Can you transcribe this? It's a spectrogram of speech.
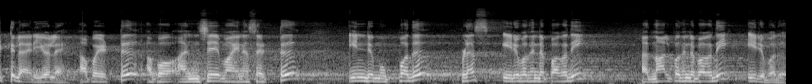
എട്ടിലായിരിക്കും അല്ലേ? അപ്പോൾ എട്ട് അപ്പോൾ അഞ്ച് മൈനസ് എട്ട് ഇന്റു മുപ്പത് പ്ലസ് ഇരുപതിന്റെ പകുതി നാൽപ്പതിന്റെ പകുതി ഇരുപത്.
